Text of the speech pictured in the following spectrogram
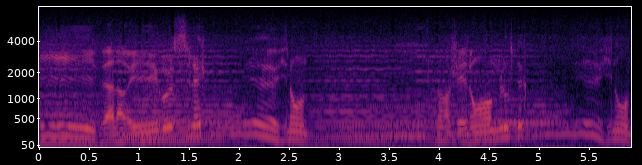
I velaribus lek. Öjnon. Non blut. Öjnon.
